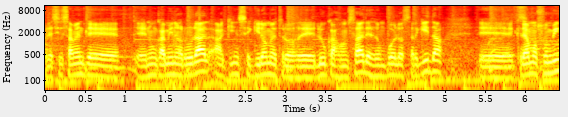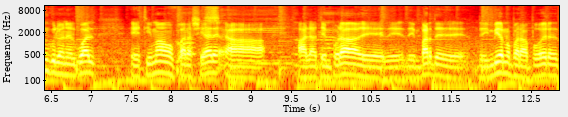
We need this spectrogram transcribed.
precisamente en un camino rural a 15 kilómetros de Lucas González, de un pueblo cerquita. Eh, creamos un vínculo en el cual estimamos para llegar a a la temporada de, en parte de, invierno para poder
